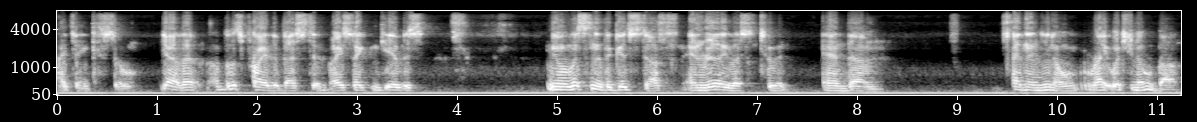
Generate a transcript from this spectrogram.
i think. So yeah that that's probably the best advice i can give is you know listen to the good stuff and really listen to it. And um and then you know write what you know about.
